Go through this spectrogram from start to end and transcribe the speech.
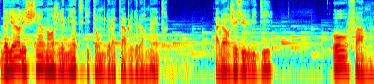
D'ailleurs, les chiens mangent les miettes qui tombent de la table de leur maître. Alors Jésus lui dit, Ô femme,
